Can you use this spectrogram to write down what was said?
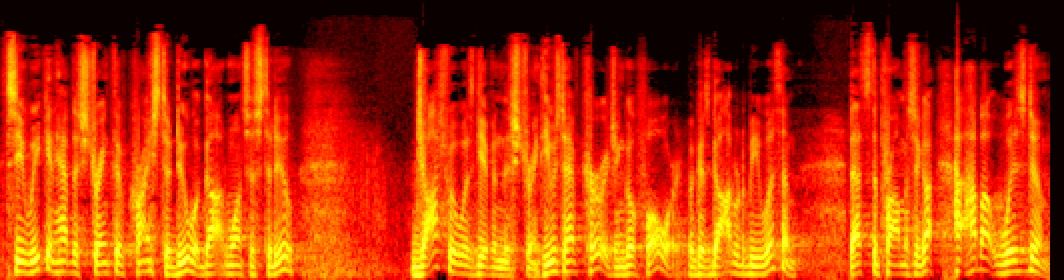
See, we can have the strength of Christ to do what God wants us to do. Joshua was given this strength. He was to have courage and go forward because God would be with him. That's the promise of God. How about wisdom?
